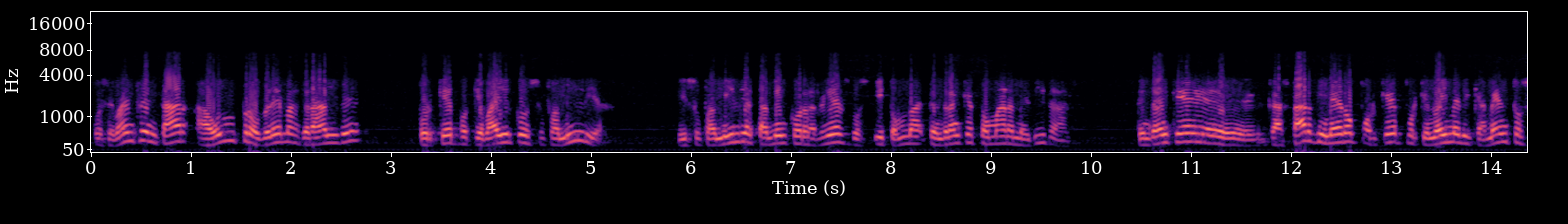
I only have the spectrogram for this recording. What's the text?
pues se va a enfrentar a un problema grande. ¿Por qué? Porque va a ir con su familia y su familia también corre riesgos y toma, tendrán que tomar medidas. Tendrán que gastar dinero, ¿por qué? Porque no hay medicamentos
